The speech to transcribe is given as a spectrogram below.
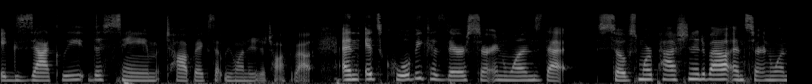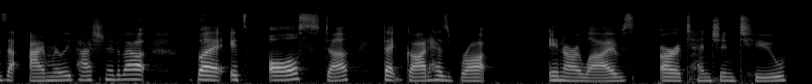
exactly the same topics that we wanted to talk about. And it's cool because there are certain ones that Soph's more passionate about and certain ones that I'm really passionate about. But it's all stuff that God has brought in our lives, our attention to,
